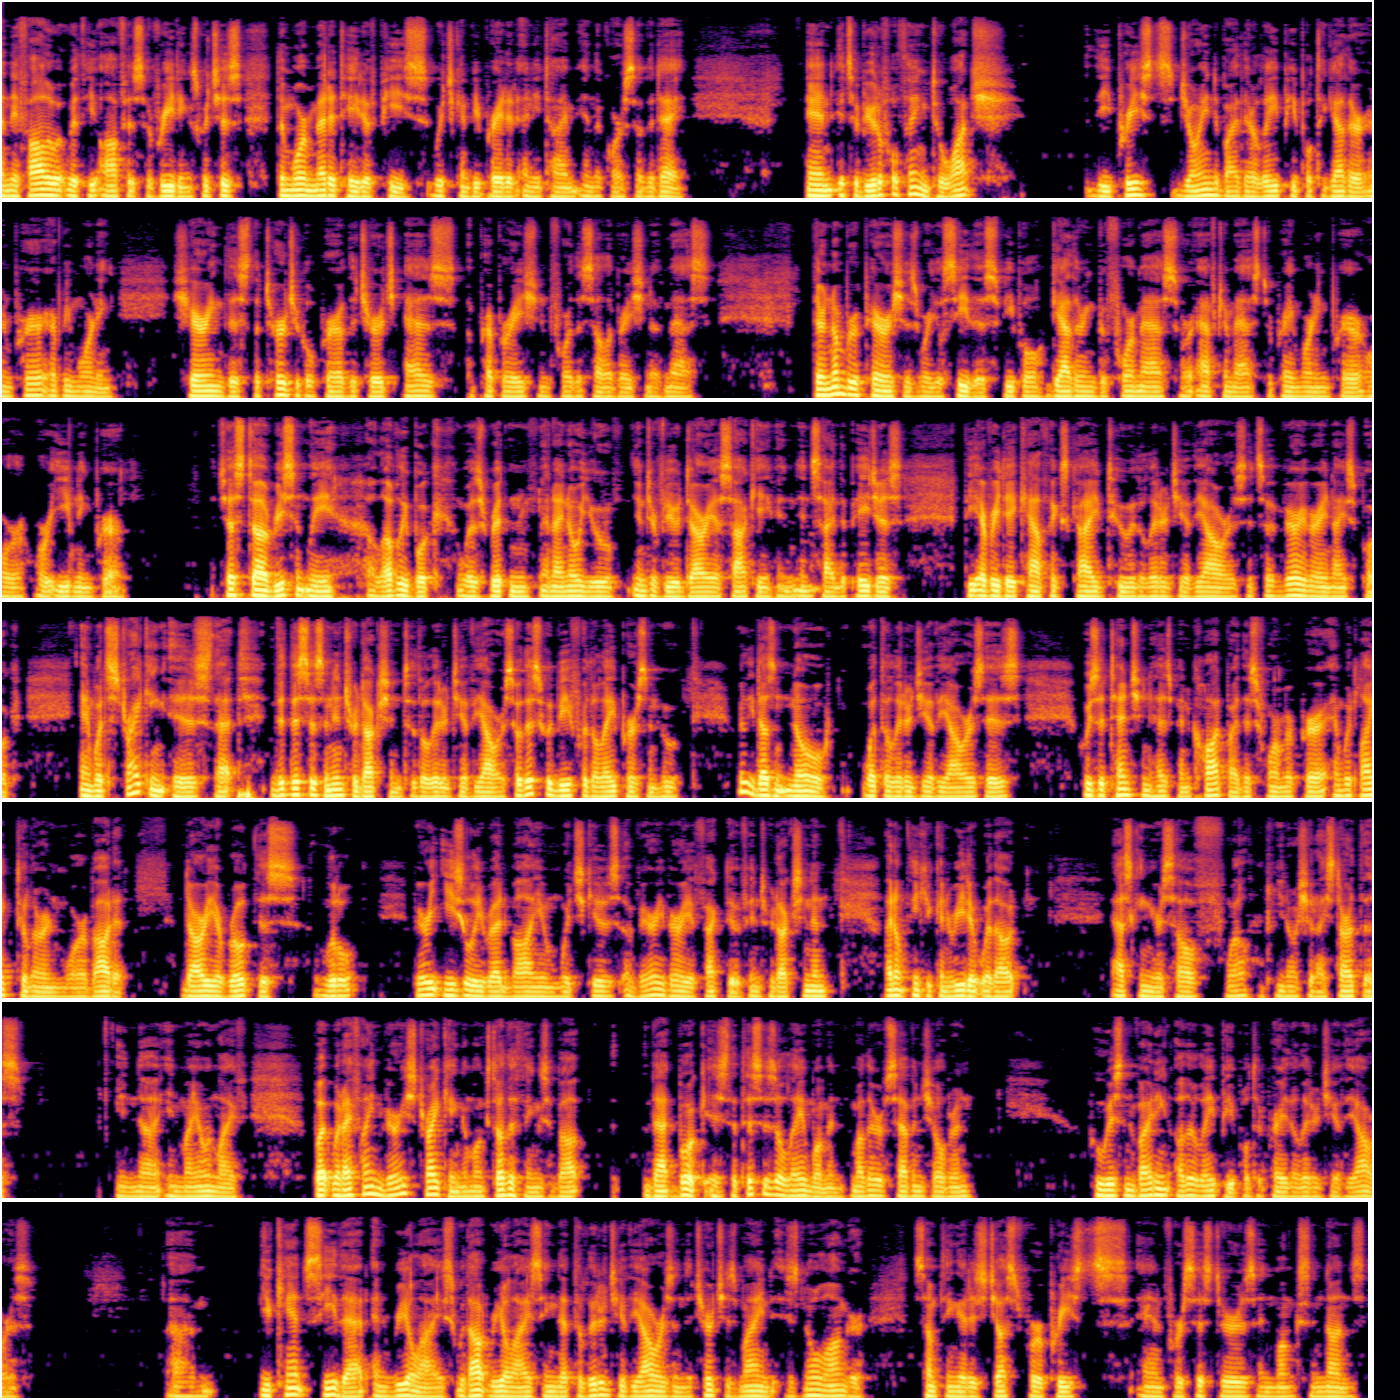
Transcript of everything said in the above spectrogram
and they follow it with the office of readings, which is the more meditative piece, which can be prayed at any time in the course of the day. And it's a beautiful thing to watch the priests joined by their lay people together in prayer every morning, sharing this liturgical prayer of the church as a preparation for the celebration of Mass. There are a number of parishes where you'll see this people gathering before Mass or after Mass to pray morning prayer or, or evening prayer. Just uh, recently, a lovely book was written, and I know you interviewed Daria Sockey in Inside the Pages, The Everyday Catholic's Guide to the Liturgy of the Hours. It's a very, very nice book. And what's striking is that th- this is an introduction to the Liturgy of the Hours. So this would be for the layperson who really doesn't know what the Liturgy of the Hours is, whose attention has been caught by this form of prayer and would like to learn more about it. Daria wrote this little, very easily read volume, which gives a very, very effective introduction. And I don't think you can read it without asking yourself, well, you know, should I start this in uh, in my own life? But what I find very striking, amongst other things, about that book is that this is a laywoman, mother of seven children, who is inviting other lay people to pray the Liturgy of the Hours. Um, you can't see that and realize without realizing that the Liturgy of the Hours in the Church's mind is no longer something that is just for priests and for sisters and monks and nuns,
